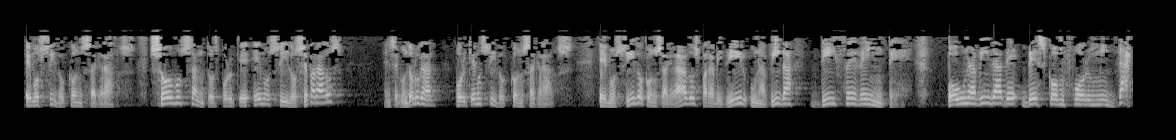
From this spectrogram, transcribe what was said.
hemos sido consagrados. Somos santos porque hemos sido separados. En segundo lugar, porque hemos sido consagrados. Hemos sido consagrados para vivir una vida diferente o una vida de desconformidad,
